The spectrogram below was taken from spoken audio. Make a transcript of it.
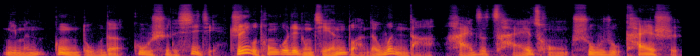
你们共读的故事的细节。只有通过这种简短的问答，孩子才从输入开始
